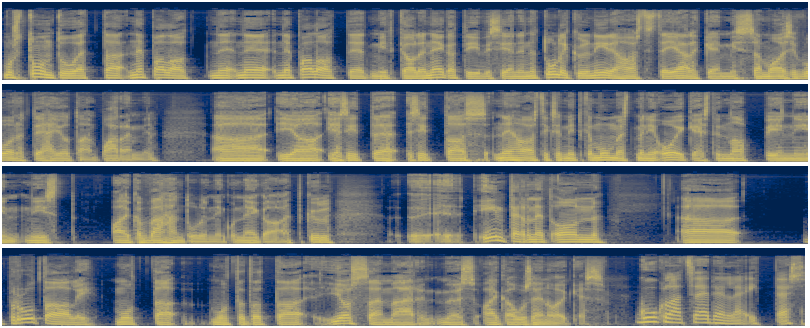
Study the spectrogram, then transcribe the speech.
musta tuntuu, että ne, palaut, ne, ne, ne palautteet, mitkä oli negatiivisia, niin ne tuli kyllä niiden haasteiden jälkeen, missä mä olisin voinut tehdä jotain paremmin. Ää, ja ja sitten sit taas ne haastikset, mitkä mun mielestä meni oikeasti nappiin, niin niistä aika vähän tuli niin kuin negaa. Että kyllä internet on ää, brutaali, mutta, mutta tota, jossain määrin myös aika usein oikeassa. Googlaat sä edelleen itseäsi?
